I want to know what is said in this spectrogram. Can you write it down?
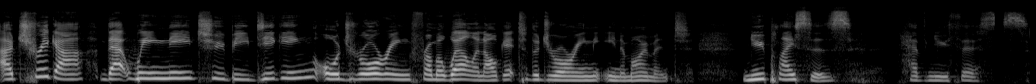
a trigger that we need to be digging or drawing from a well, and I'll get to the drawing in a moment. New places have new thirsts,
